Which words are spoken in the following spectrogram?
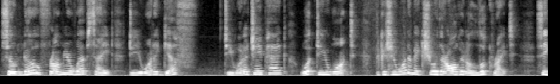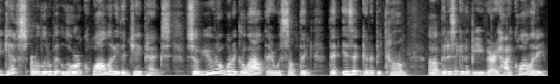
So know from your website, do you want a GIF? Do you want a JPEG? What do you want? Because you want to make sure they're all going to look right. See, GIFs are a little bit lower quality than JPEGs, so you don't want to go out there with something that isn't going to become, uh, that isn't going to be very high quality.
